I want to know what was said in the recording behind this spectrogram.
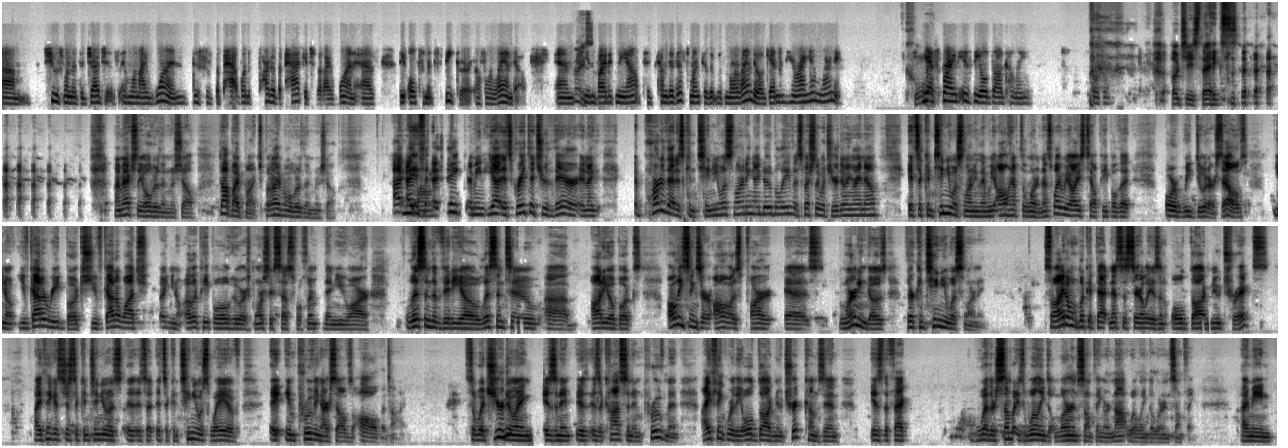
Um, she was one of the judges, and when I won, this is the pa- one part of the package that I won as the Ultimate Speaker of Orlando. And nice. she invited me out to come to this one because it was in Orlando again, and here I am learning. Cool. Yes, Brian is the old dog, Helene. Over. oh, geez, thanks. I'm actually older than Michelle, not by much, but I'm older than Michelle. I, I, th- I, think, I mean, yeah, it's great that you're there, and I part of that is continuous learning. I do believe, especially what you're doing right now. It's a continuous learning that we all have to learn. That's why we always tell people that, or we do it ourselves. You know, you've got to read books. You've got to watch, uh, you know, other people who are more successful than you are. Listen to video. Listen to uh, audiobooks all these things are all as part as learning goes they're continuous learning so i don't look at that necessarily as an old dog new tricks i think it's just a continuous it's a it's a continuous way of improving ourselves all the time so what you're mm-hmm. doing is an is, is a constant improvement. I think where the old dog new trick comes in is the fact whether somebody's willing to learn something or not willing to learn something. I mean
